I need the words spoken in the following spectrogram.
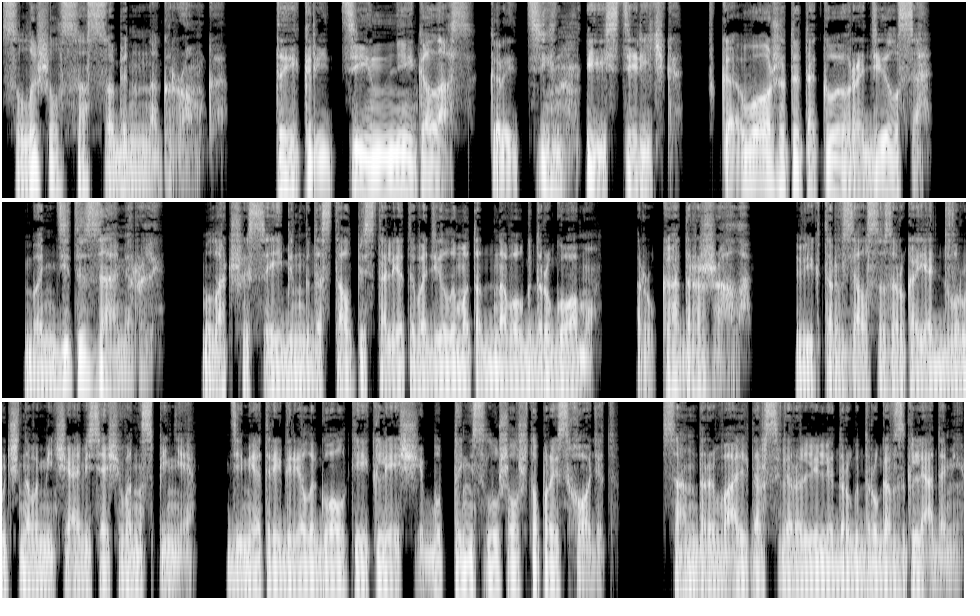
слышался особенно громко. «Ты кретин, Николас! Кретин и истеричка! В кого же ты такой родился?» Бандиты замерли. Младший Сейбинг достал пистолет и водил им от одного к другому. Рука дрожала. Виктор взялся за рукоять двуручного меча, висящего на спине. Диметрий грел иголки и клещи, будто не слушал, что происходит. Сандер и Вальдер сверлили друг друга взглядами.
